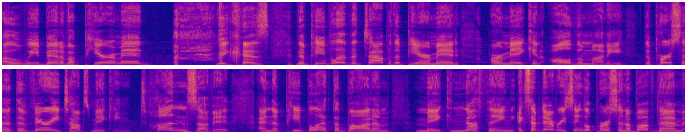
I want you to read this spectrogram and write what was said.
a, a wee bit of a pyramid because the people at the top of the pyramid are making all the money. The person at the very top's making tons of it. And the people at the bottom make nothing, except every single person above them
